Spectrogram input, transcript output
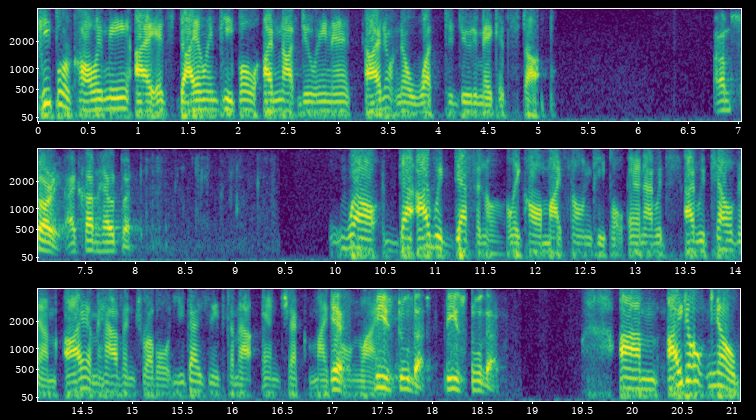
people are calling me. I it's dialing people. I'm not doing it. I don't know what to do to make it stop. I'm sorry. I can't help it. Well, that, I would definitely call my phone people, and I would I would tell them I am having trouble. You guys need to come out and check my Yes, phone line. please do that. Please do that. Um, I don't know.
